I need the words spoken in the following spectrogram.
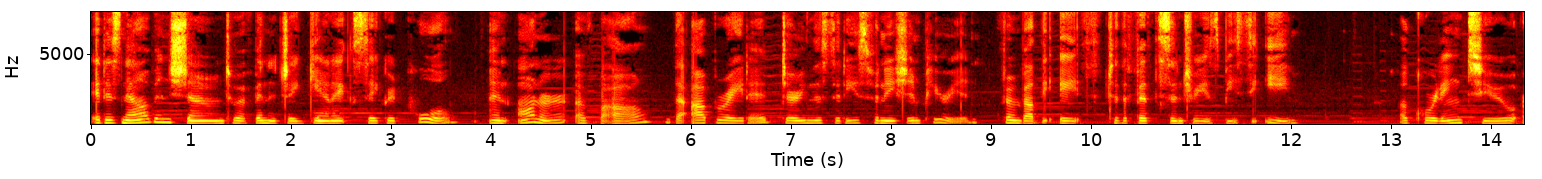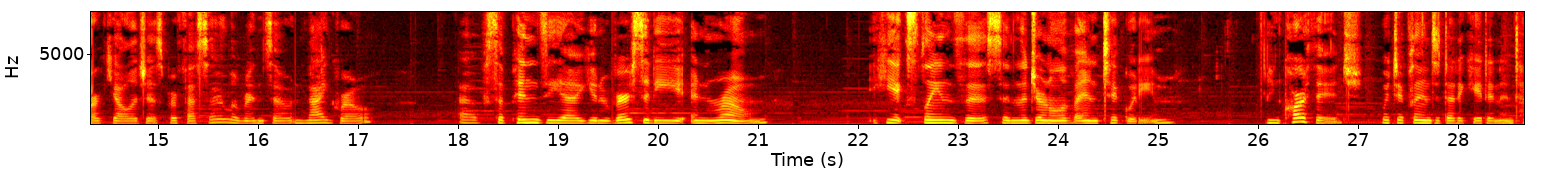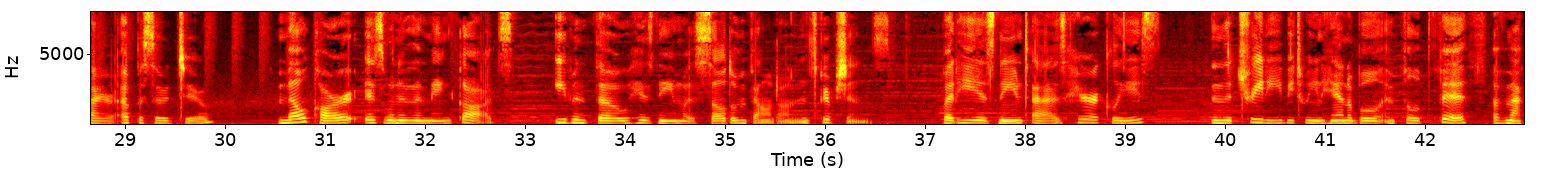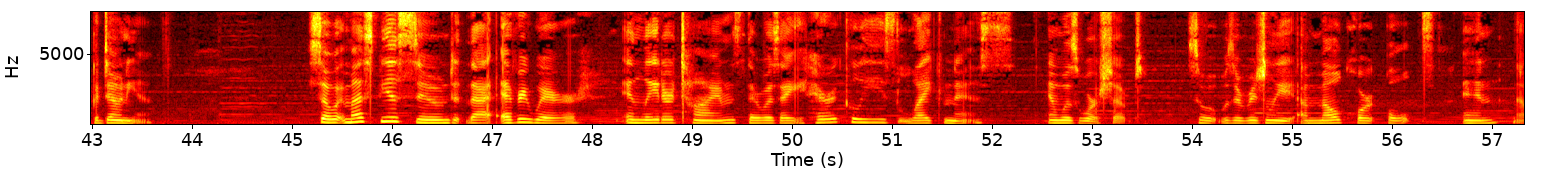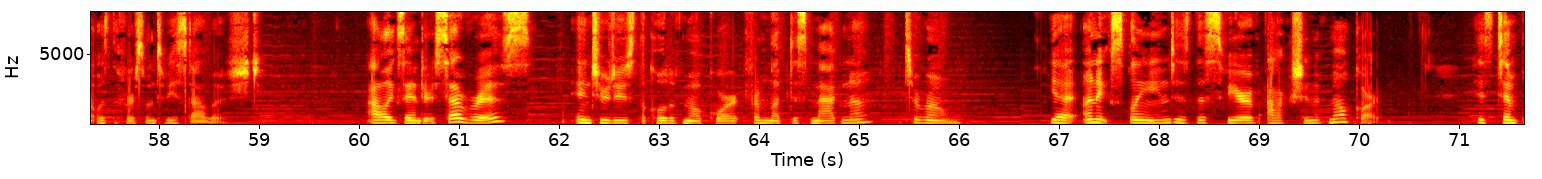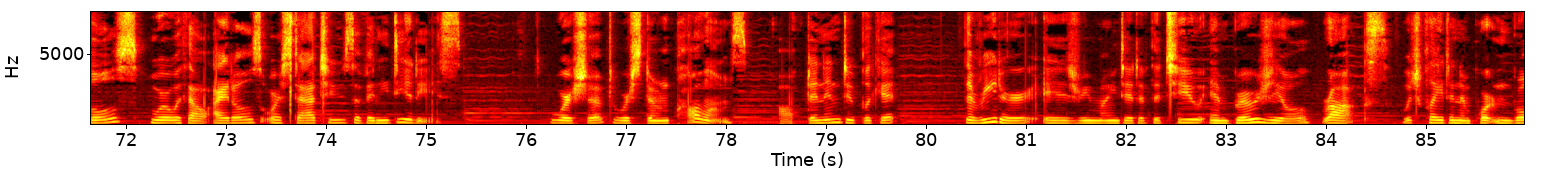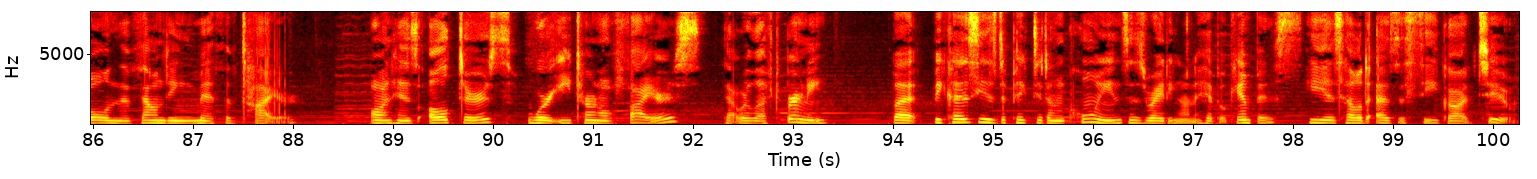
it has now been shown to have been a gigantic sacred pool in honor of Baal that operated during the city's Phoenician period from about the 8th to the 5th centuries BCE. According to archaeologist Professor Lorenzo Nigro of Sapienza University in Rome, he explains this in the Journal of Antiquity. In Carthage, which I plan to dedicate an entire episode to, Melkart is one of the main gods, even though his name was seldom found on inscriptions. But he is named as Heracles in the treaty between Hannibal and Philip V of Macedonia. So it must be assumed that everywhere in later times there was a Heracles likeness and was worshipped. So it was originally a Melkart cult and that was the first one to be established. Alexander Severus introduced the cult of Melkort from Leptis Magna to Rome. Yet unexplained is the sphere of action of Melkart. His temples were without idols or statues of any deities. Worshipped were stone columns, often in duplicate, the reader is reminded of the two ambrosial rocks, which played an important role in the founding myth of Tyre. On his altars were eternal fires that were left burning. But because he is depicted on coins as riding on a hippocampus, he is held as a sea god too.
